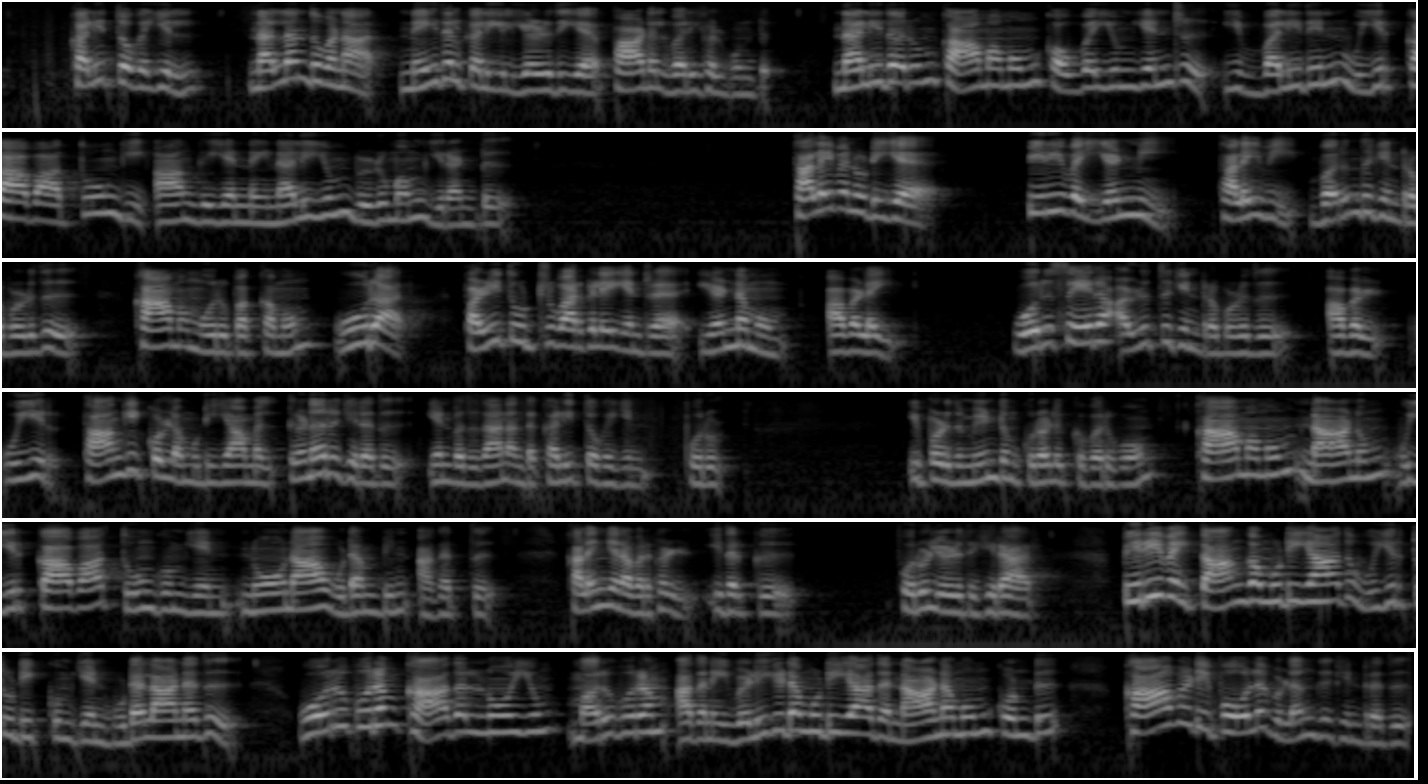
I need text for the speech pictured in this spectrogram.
கலித்தொகையில் நல்லந்துவனார் நெய்தல் கலியில் எழுதிய பாடல் வரிகள் உண்டு. நலிதரும் காமமும் கொவ்வையும் என்று இவ்வலிதின் உயிர்காவா தூங்கி ஆங்கு என்னை நலியும் விழுமம் இரண்டு. தலைவனுடைய பிரிவை எண்ணி தலைவி வருந்துகின்ற பொழுது காமம் ஒரு பக்கமும் ஊரார் பழி தூற்றுவார்களே என்ற எண்ணமும் அவளை ஒரு சேர அழுத்துகின்ற பொழுது அவள் உயிர் தாங்கிக் கொள்ள முடியாமல் திணறுகிறது என்பதுதான் அந்த கலித்தொகையின் பொருள். இப்பொழுது மீண்டும் குரலுக்கு வருவோம். காமமும் நானும் உயிர்காவா தூங்கும் என் நோனா உடம்பின் அகத்து. கலைஞர் அவர்கள் இதற்கு பொருள் எழுதுகிறார். பிரிவை தாங்க முடியாது உயிர் துடிக்கும் என் உடலானது. ஒருபுறம் காதல் நோயும் மறுபுறம் அதனை வெளியிட முடியாத நாணமும் கொண்டு காவடி போல விளங்குகின்றது.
